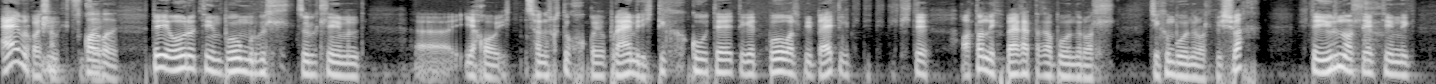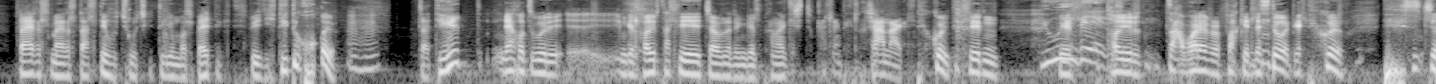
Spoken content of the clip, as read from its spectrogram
амар гоё санагдсан. Гой гой. Би өөрөө тийм бөөм мөргөл зөргөлийн юмд аа, яг уу сонирхдаг байхгүй юу? Бүр амар итгэхгүй те. Тэгээд бөө бол би байдаг гэдэг. Гэхдээ одоо нэг байгаад байгаа бөөнөр бол жинхэнэ бөөнөр бол биш байх. Гэхдээ ер нь бол яг тийм нэг байгаль майгаль далтын хүч мүч гэдэг юм бол байдаг гэдэгт би итгэдэг байхгүй юу? Аа. За тэгээд яг хөө зүгээр э, ингээл хоёр талын ээж аав нар ингээл танаа гэрч галын тахилга шаана гэл тэгэхгүй. Тэгэхээр нь Юу? Тэгэл хоёр за whatever fuck it let's do it гэл тэгэхгүй юу. Тэгсэн чи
